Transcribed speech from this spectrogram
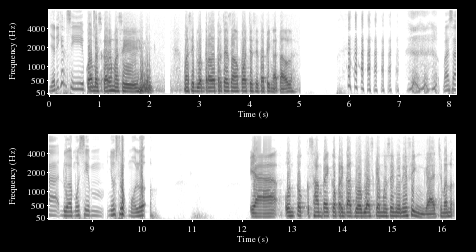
Jadi kan si sampai Poche- sekarang masih masih belum terlalu percaya sama Poche sih tapi nggak tahu lah. masa dua musim nyusruk mulu. Ya untuk sampai ke peringkat 12 kayak musim ini sih enggak, cuman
